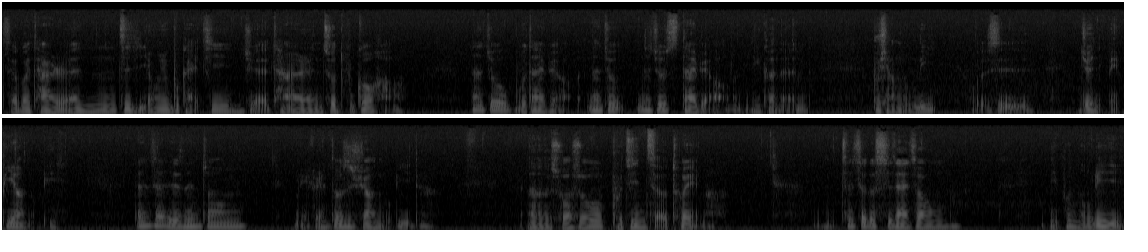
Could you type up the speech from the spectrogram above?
责怪他人，自己永远不改进，觉得他人做的不够好，那就不代表，那就那就是代表你可能不想努力，或者是你觉得你没必要努力。但是在人生中，每个人都是需要努力的。嗯，说说不进则退嘛。在这个时代中，你不努力，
